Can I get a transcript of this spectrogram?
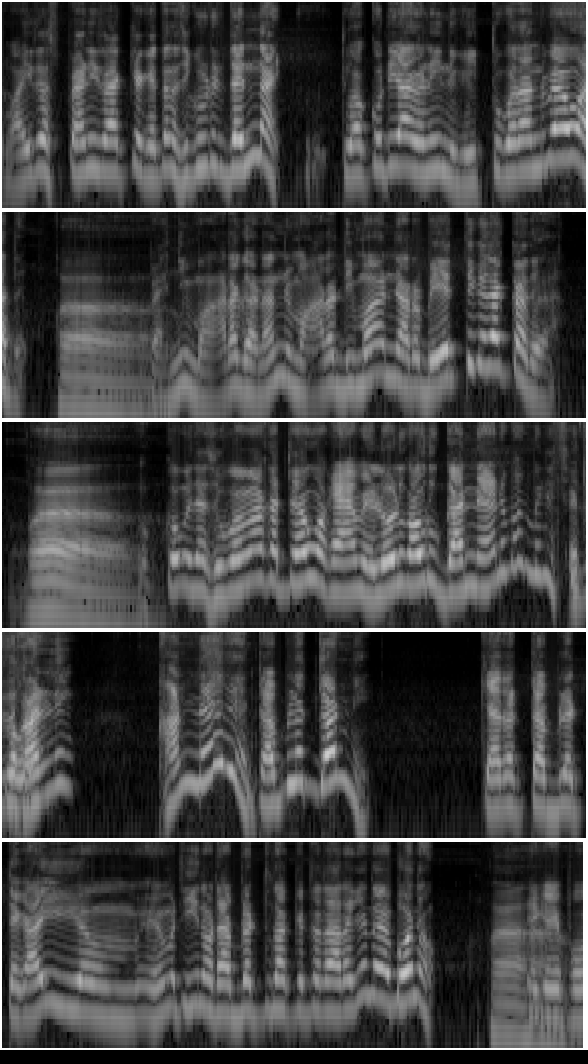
වෛරස් පැණි රැක්ක ගෙතන සිකුට දෙන්නයි තුවක්කොටියාගෙනන්න ගිත්තු කරන්න බැව්වත පැණි මාර ගණන්න මාර ඩිමාන් අර බේත්තික දක්කද ඔක්කොම සුපමකට ඇව කෑම ලෝඩු කවරු ගන්න ඇනම මිනිස් එත කන්නේ ටැබ්ලට් ගන්නේ කැරට ටැබ්ලට් එකයි එම තින ටැබ්ලට් නක් එත අරගෙන බොනො එක පෝ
